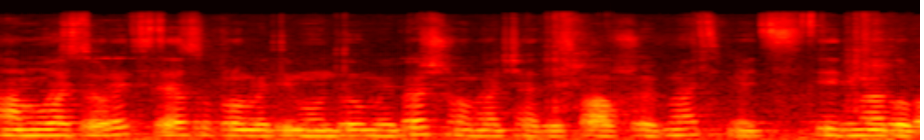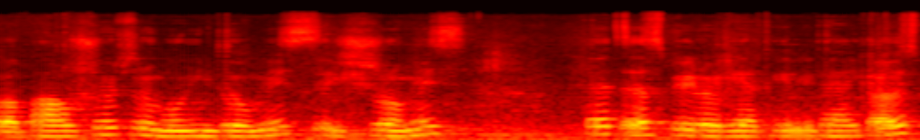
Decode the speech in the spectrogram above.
გამოასწორეთ წელს უფრო მეტი მონდომება, შრომა ჩადეს ბავშვებმაც. მეც დიდი მადლობა ბავშვებს, რომ მოინდომეს, იშრომეს და წელს პირველი ადგილი დაიკავეს.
